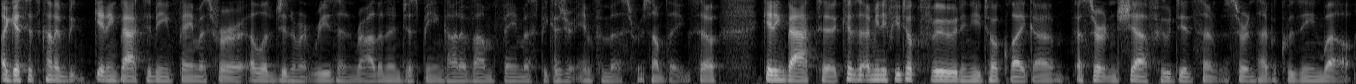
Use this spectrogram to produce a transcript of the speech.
I guess it's kind of getting back to being famous for a legitimate reason rather than just being kind of um, famous because you're infamous for something. So getting back to, because I mean, if you took food and you took like a, a certain chef who did some certain type of cuisine well,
